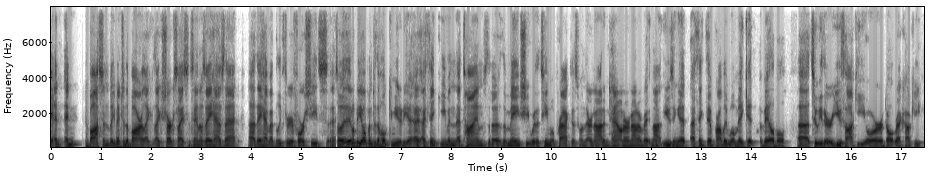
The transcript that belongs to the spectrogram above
And and Boston, but you mentioned the bar, like like Sharks Ice in San Jose has that. Uh, they have, I believe, three or four sheets, so it'll be open to the whole community. I, I, think even at times the the main sheet where the team will practice when they're not in town or not not using it, I think they probably will make it available uh, to either youth hockey or adult rec hockey.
